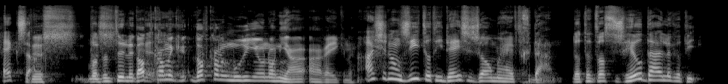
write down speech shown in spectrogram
Exact. Dus, dus natuurlijk, dat, eh, kan ik, dat kan ik Mourinho nog niet aan- aanrekenen. Als je dan ziet wat hij deze zomer heeft gedaan. Dat het was dus heel duidelijk dat hij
